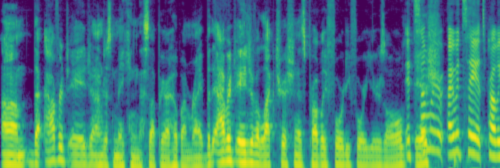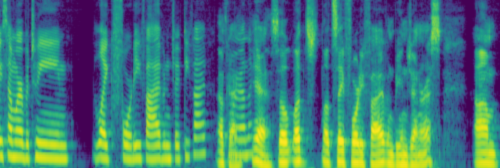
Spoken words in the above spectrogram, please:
um, the average age, and I'm just making this up here. I hope I'm right, but the average age of electrician is probably 44 years old. It's somewhere I would say it's probably somewhere between like 45 and 55. somewhere Okay. around there. Yeah. So let's let's say 45 and being generous. Um,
